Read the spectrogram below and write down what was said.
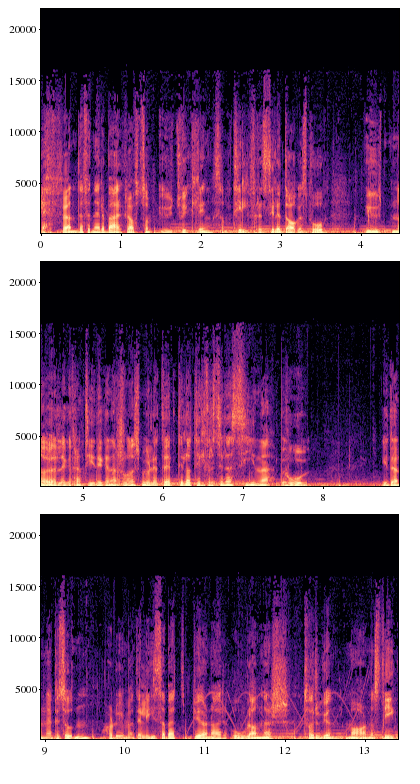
FN definerer bærekraft som utvikling som tilfredsstiller dagens behov, uten å ødelegge fremtidige generasjoners muligheter til å tilfredsstille sine behov. I denne episoden har du møtt Elisabeth, Bjørnar, Ole Anders, Torgunn, Maren og Stig,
